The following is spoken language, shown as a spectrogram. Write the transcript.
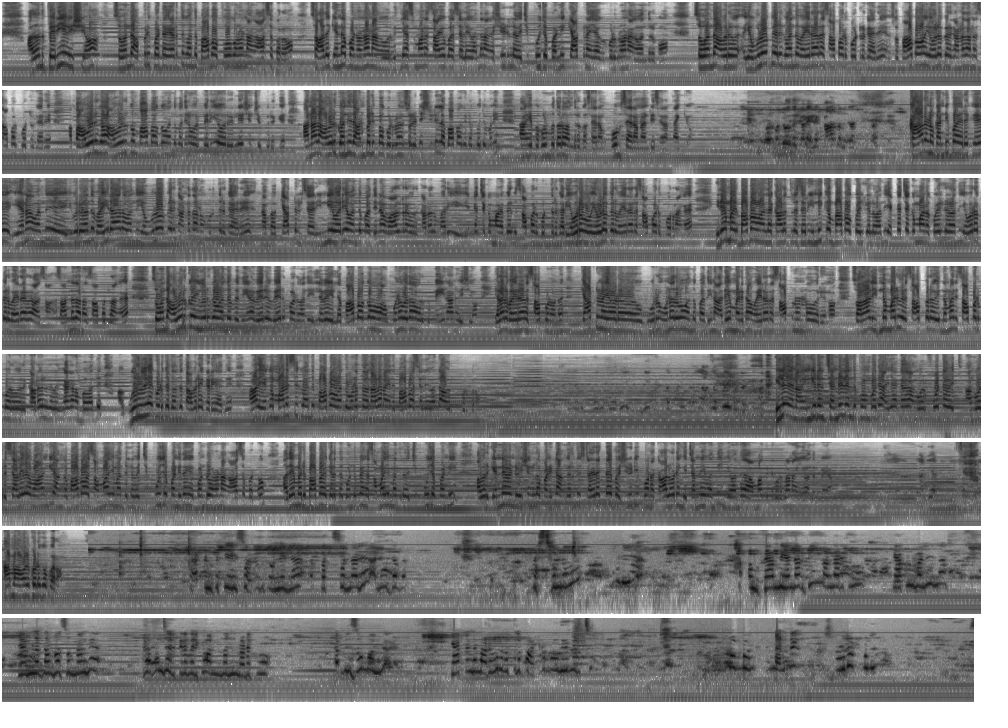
அது வந்து பெரிய விஷயம். ஸோ வந்து அப்படிப்பட்ட இடத்துக்கு வந்து பாபா போகணும்னு நாங்கள் ஆசைப்படுறோம். ஸோ அதுக்கு என்ன பண்ணோம்னா நாங்கள் ஒரு வித்தியாசமான சாய்பாபா சிலையை வந்து நாங்கள் ஷீடில் வச்சு பூஜை பண்ணி கேப்டன் ஐயாவுக்கு கொடுக்கணும்னு நாங்கள் வந்திருக்கோம். ஸோ வந்து அவர் எவ்வளோ பேருக்கு வந்து வயிறார சாப்பாடு போட்டிருக்காரு. ஸோ பாபாவும் எவ்வளோ பேருக்கு அன்னதானம் சாப்பாடு போட்டிருக்காரு. அப்போ அவருக்கும் அவருக்கும் பாபாவுக்கும் வந்து பார்த்தீங்கன்னா ஒரு பெரிய ஒரு ரிலேஷன்ஷிப் இருக்குது ஆனால் அதனால அவருக்கு வந்து இது அன்பளிப்பா கொடுக்கணும்னு சொல்லிட்டு ஷிரடியில் பாப்பா கிட்ட பூஜை பண்ணி நாங்கள் இப்போ குடும்பத்தோட வந்திருக்கோம் சேரம் ஓம் சேரம் நன்றி சேரம் தேங்க்யூ காரணம் கண்டிப்பா இருக்கு. ஏன்னா வந்து இவர் வந்து வயிறார வந்து எவ்வளவு பேருக்கு அன்னதானம் கொடுத்திருக்காரு. நம்ம கேப்டன் சார் இன்னி வரையும் வந்து பாத்தீங்கன்னா வாழ்ற ஒரு கடவுள் மாதிரி எக்கச்சக்கமான பேருக்கு சாப்பாடு கொடுத்திருக்காரு. எவ்வளவு எவ்வளவு பேர் வயிறார சாப்பாடு போடுறாங்க. இதே மாதிரி பாபா வாழ்ந்த காலத்துல சரி இன்னைக்கும் பாபா கோயில்கள் வந்து எக்கச்சக்கமான கோயில்கள் வந்து எவ்வளவு பேர் வயிறார சா- அன்னதானம் சாப்பிடுறாங்க. ஸோ வந்து அவருக்கும் இவருக்கும் வந்து பாத்தீங்கன்னா வேறு வேறுபாடு வந்து இல்லவே இல்லை. பாபாக்கும் உணவு தான் அவருக்கு மெயினான விஷயம். எல்லாரும் வயிறார சாப்பிடணும்னு. கேப்டன் ஐயோட உணர்வும் வந்து பாத்தீங்கன்னா அதே மாதிரி தான் வயிறார சாப்பிடணுன்ற ஒரு எண்ணம். ஸோ அதனால இந்த மாதிரி ஒரு சாப்பிட்ற இந்த மாதிரி சாப்பாடு போற ஒரு கடவுள்களுக்காக நம்ம வந்து குருவே கொடுக்கறது வந்து தவறே கிடையாது. ஆனால் எங்க மனசுக்கு வந்து பாபா வந்து உணர்த்ததுனால நான் இந்த பாபா சிலையை வந்து அவருக்கு கொடுக்குறோம். இல்ல நான் இங்க இருந்து சென்னையில இருந்து போகும்போது ஐயாக்காக அங்க ஒரு போட்டோ வச்சு அங்க ஒரு சிலையை வாங்கி அங்க பாபா சமாதி மந்திரில வச்சு பூஜை பண்ணி தான் இங்க கொண்டு வரணும் நாங்க ஆசைப்பட்டோம். அதே மாதிரி பாபா கிரத்தை கொண்டு போய் எங்க சமாதி மந்திரில வச்சு பூஜை பண்ணி அவருக்கு என்ன வேண்டிய விஷயங்களை பண்ணிட்டு அங்க இருந்து டைரக்டா இப்ப ஷிரிடி போன காலோட இங்க சென்னை வந்து இங்க வந்து அம்மா கிட்ட கொடுக்கலாம் நான் இங்க வந்திருக்கேன் ஆமா அவங்களுக்கு கொடுக்க போறோம். கேப்டன் பத்தி சொல்றதுக்கு ஒண்ணும் இல்ல. பத்தி சொன்னாலே அழுகுதவர் சொல்லவும் முடியல. அவங்க ஃபேமிலி எல்லாருக்கும் நல்லா இருக்கணும். கேப்டன் வழியில ஃபேமிலில தான்மா சொன்னாங்க. பிரபஞ்சம் இருக்கிற வரைக்கும் அன்னதானம் நடக்கும். அப்படின்னு சொன்னாங்க. கேப்டன் மறு உருவத்துல பார்க்குற மாதிரி இருந்துச்சு. ரொம்ப நன்றி.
